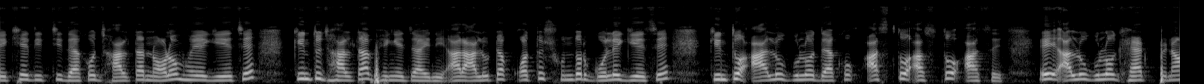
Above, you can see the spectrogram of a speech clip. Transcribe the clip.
দেখিয়ে দিচ্ছি। দেখো, ঝালটা নরম হয়ে গিয়েছে, কিন্তু ঝালটা ভেঙে যায়নি। আর আলুটা কত সুন্দর গলে গিয়েছে, কিন্তু আলুগুলো দেখো আস্ত আস্ত আছে। এই আলুগুলো ঘ্যাট পেনা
